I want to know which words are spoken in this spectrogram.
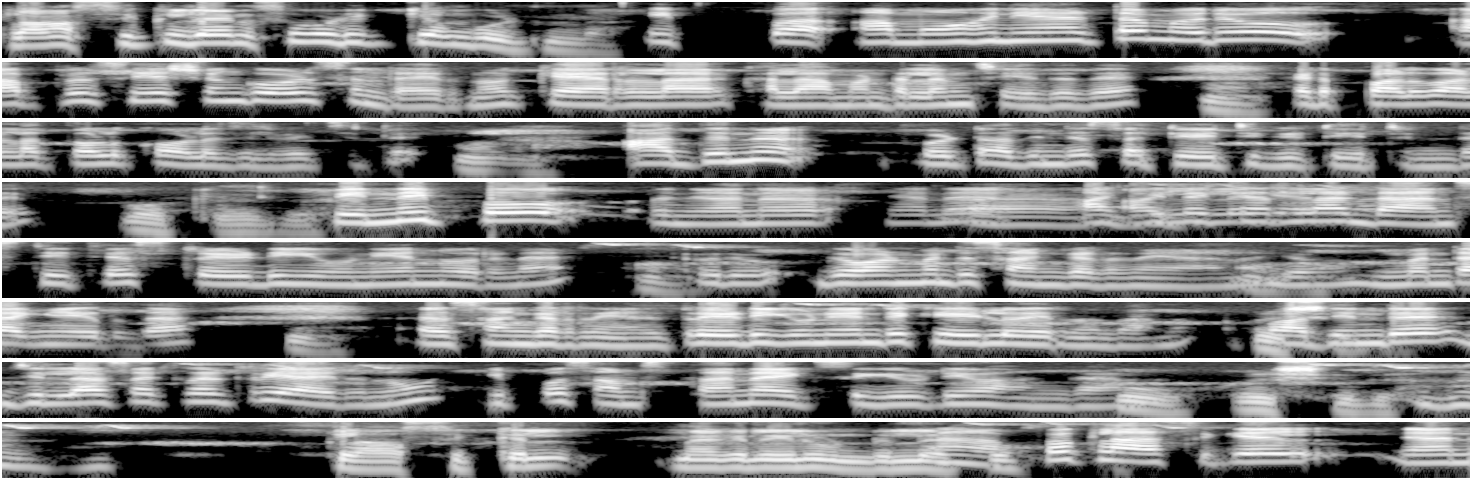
ക്ലാസിക്കൽ ഡാൻസ് പഠിക്കാൻ പോയിട്ടുണ്ടോ? ഇപ്പൊ ആ മോഹിനിയാട്ടം ഒരു അപ്രിസിയേഷൻ കോഴ്സ് ഉണ്ടായിരുന്നു. കേരള കലാമണ്ഡലം ചെയ്തത്. എടപ്പാൾ വള്ളത്തോൾ കോളേജിൽ വെച്ചിട്ട്. അതിന് പോയിട്ട് അതിന്റെ സർട്ടിഫിക്കറ്റ് കിട്ടിയിട്ടുണ്ട്. ഓക്കെ ഓക്കെ പിന്നെ ഇപ്പോ ഞാൻ ഞാൻ Akhila Kerala dance teachers trade union എന്ന് പറഞ്ഞ ഒരു ഗവൺമെന്റ് സംഘടനയാണ്. ഗവൺമെന്റ് അംഗീകൃത സംഘടനയാണ്. ട്രേഡ് യൂണിയന്റെ കീഴിൽ വരുന്നതാണ്. അപ്പൊ അതിന്റെ ജില്ലാ സെക്രട്ടറി ആയിരുന്നു. ഇപ്പൊ സംസ്ഥാന എക്സിക്യൂട്ടീവ് അംഗമാണ് ക്ലാസിക്കൽ മേഖലയിലുണ്ടല്ലേ ഇപ്പൊ? ക്ലാസിക്കൽ ഞാൻ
